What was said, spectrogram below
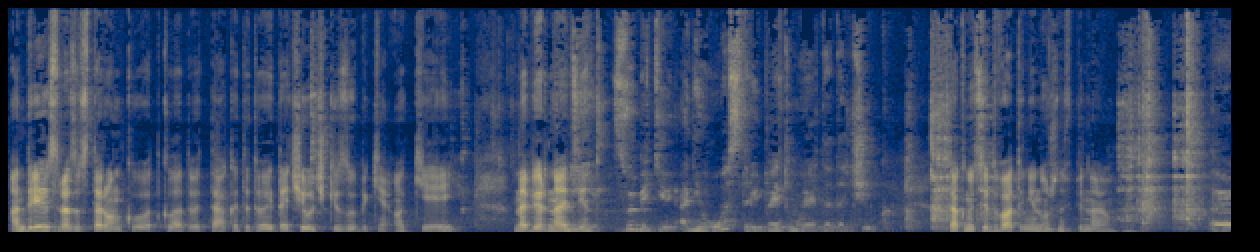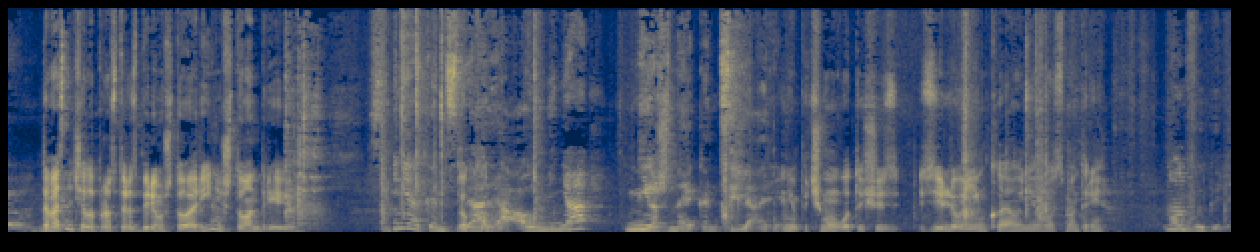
Андрею сразу в сторонку откладывать. Так, это твои точилочки, зубики. Окей. Наверное, они, один... Зубики, они острые, поэтому это точилка. Так, ну тебе два-то не нужно в пенал? Эм... Давай сначала просто разберем, что Арине, что Андрею. Синяя канцелярия, Только... а у меня нежная канцелярия. Не, почему? Вот еще зелененькая у него, смотри. Ну, он выберет.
